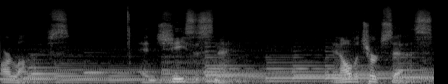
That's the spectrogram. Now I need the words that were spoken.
our lives. In Jesus' name. And all the church says,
